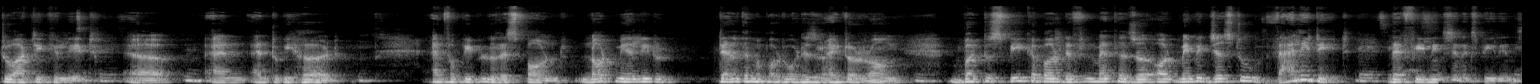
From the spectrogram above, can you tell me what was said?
to articulate Articulate. uh, and and to be heard, and for people to respond, not merely to tell them about what is right or wrong, but to speak about different methods or, or maybe just to validate their feelings and experience.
